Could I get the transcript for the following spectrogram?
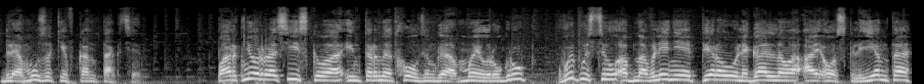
для музыки ВКонтакте. Партнер российского интернет-холдинга Mail.ru Group выпустил обновление первого легального iOS-клиента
